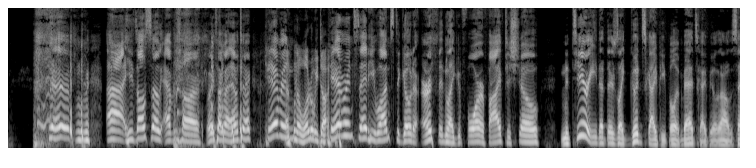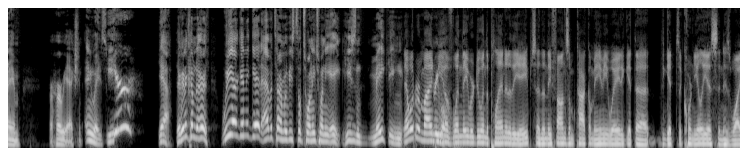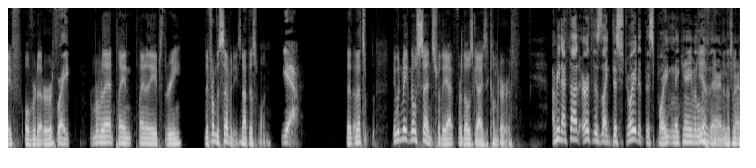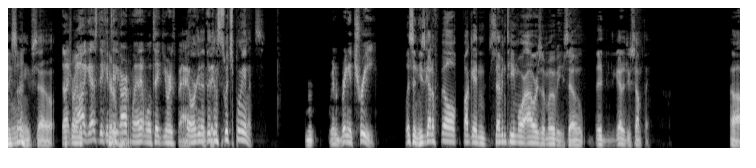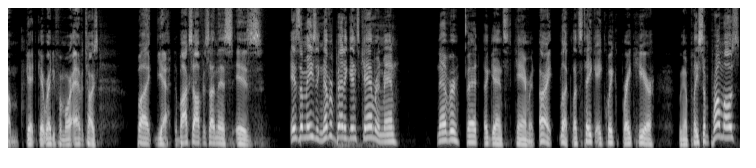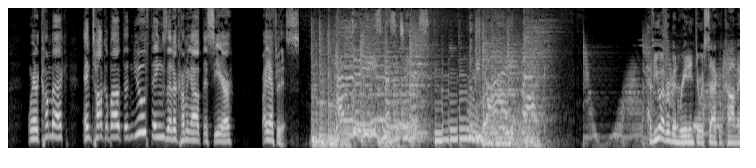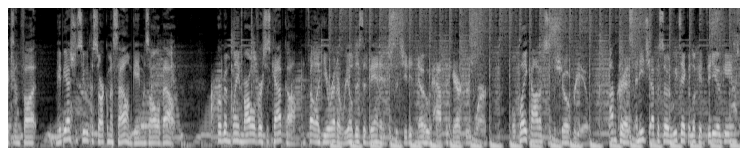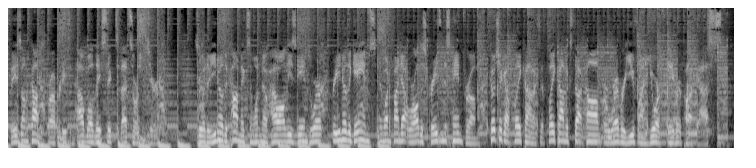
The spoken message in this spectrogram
uh, he's also Avatar. What are we talking about? Avatar. Cameron. I Cameron don't know what are we talking. Cameron said he wants to go to Earth in like four or five to show Neytiri that there's like good sky people and bad sky people. They're all the same for her reaction. Anyways, Here? Yeah, they're going to come to Earth. We are going to get Avatar movies till 2028. He's making. That would remind me more. of when they were doing the Planet of the Apes, and then they found some cockamamie way to get the to get to Cornelius and his wife over to Earth. Right. Remember that playing Planet of the Apes three? They're from the seventies, not this one. Yeah. That, that's it would make no sense for the for those guys to come to Earth. I mean, I thought Earth is like destroyed at this point and they can't even Yeah, live there. that- and that's what they trying said. leave, So Like, trying well, to I guess they can take about our planet. We'll take yours back. yeah, we're gonna We'll they're gonna fix it. switch planets. We're gonna bring a tree. Listen, he's got to fill fucking 17 more hours of movie, so they, you got to do something. Um, get get ready for more avatars. But yeah, the box office on this is is amazing. Never bet against Cameron, man. Never bet against Cameron. All right, look, let's take a quick break here. We're gonna play some promos. We're gonna come back and talk about the new things that are coming out this year. Right after this. After these messages, we'll be right back. Have you ever been reading through a stack of comics and thought, maybe I should see what the Arkham Asylum game is all about? Or been playing Marvel vs. Capcom and felt like you were at a real disadvantage since you didn't know who half the characters were? Well, Play Comics is the show for you. I'm Chris, and each episode we take a look at video games based on comic properties and how well they stick to that source material. So whether you know the comics and want to know how all these games work, or you know the games and want to find out where all this craziness came from, go check out Play Comics at playcomics.com or wherever you find your favorite podcasts.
